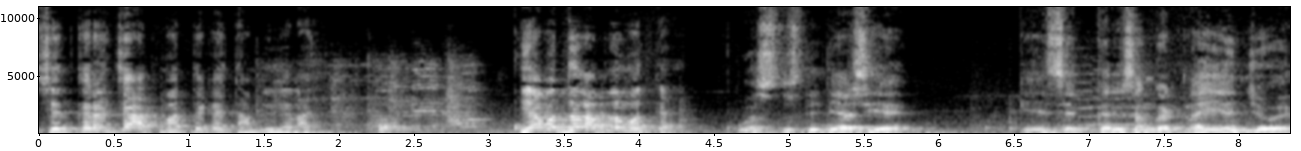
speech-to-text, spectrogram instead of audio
शेतकऱ्यांच्या आत्महत्या काही थांबलेल्या नाही. याबद्दल आपलं मत काय? वस्तुस्थिती अशी आहे की शेतकरी संघटना ही एन जी ओ आहे.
